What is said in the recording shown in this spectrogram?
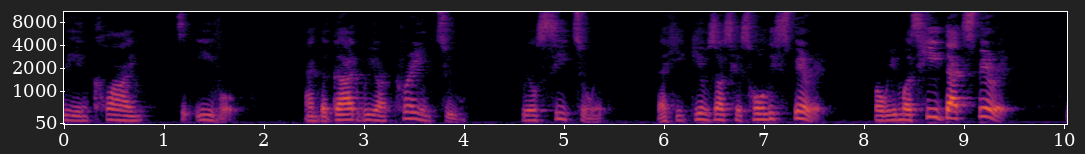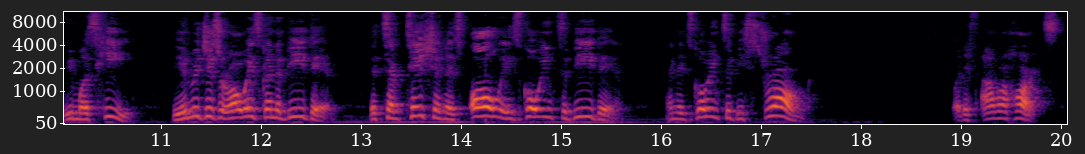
be inclined to evil. And the God we are praying to will see to it that He gives us His Holy Spirit. But we must heed that Spirit. We must heed. The images are always going to be there. The temptation is always going to be there. And it's going to be strong. But if our hearts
